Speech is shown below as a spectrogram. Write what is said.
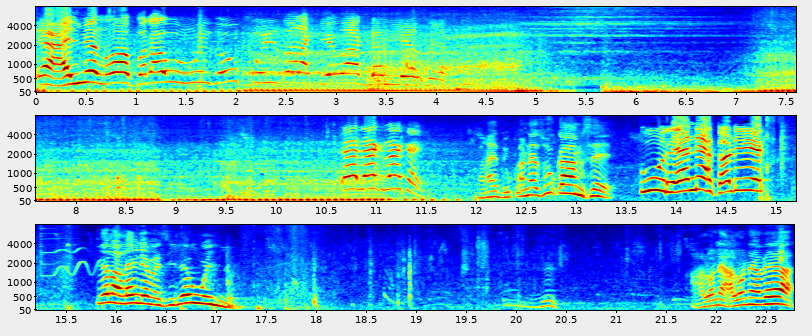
એ હાલ ને નો ભરાવું હું જઉં પોલીસવાળા કેવા દંડ લે છે. એ રાખ રાખ એ. ઘણા દુકાને શું કામ છે? તું રે ને ઘડી. પેલા લઈ લેવાય છે લેવું હોય ને. હાલો ને હાલો ને હવે. આ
